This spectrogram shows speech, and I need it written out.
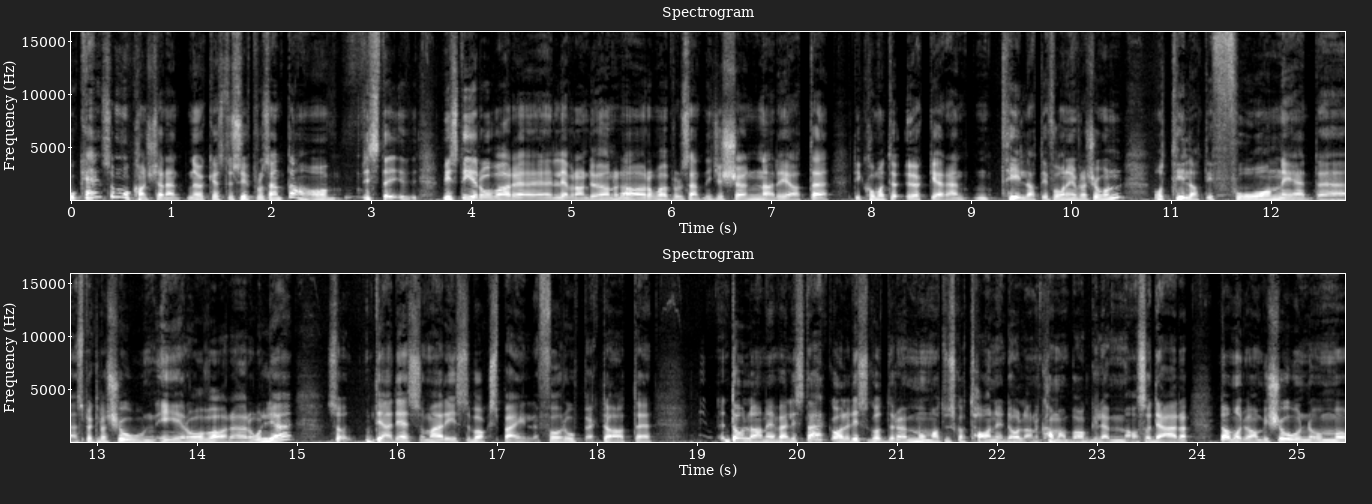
OK, så må kanskje renten økes til 7 da. Og hvis, de, hvis de råvareleverandørene da, råvareprodusentene ikke skjønner det at eh, de kommer til å øke renten til at de får ned inflasjonen, og til at de får ned spekulasjonen spekulasjon i råvarer og olje, så det er det som er riset bak speilet for OPEC. da, at eh, Dollaren er veldig sterk, og alle de som går drømmer om at du skal ta ned dollaren. kan man bare glemme. Altså, er, da må du ha ambisjonen om å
